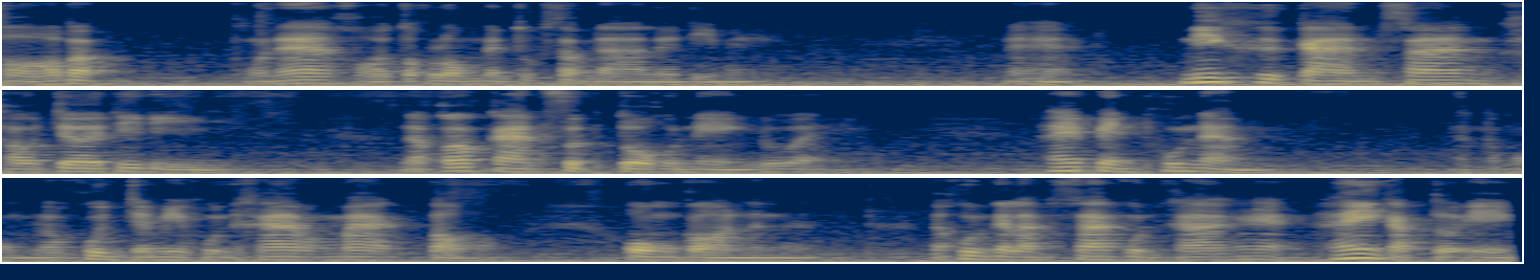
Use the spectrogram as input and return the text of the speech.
ขอแบบหัวหน้าขอตกลงเป็นทุกสัปดาห์เลยดีไหมนะฮะนี่คือการสร้าง culture ที่ดี แล้วก็การฝึกตัวคุณเองด้วย ให้เป็นผู้นำ ผมแล้วคุณจะมีคุณค่ามากๆต่อองค์กรนั้นแล้วคุณกำลังสร้างคุณค่าให้กับตัวเอง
